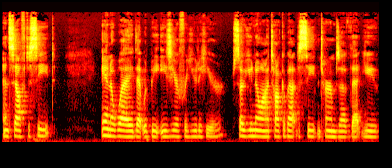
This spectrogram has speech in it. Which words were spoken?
and self deceit in a way that would be easier for you to hear? So you know, I talk about deceit in terms of that you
